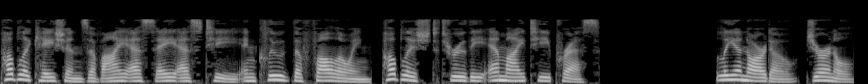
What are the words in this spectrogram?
Publications of ISAST include the following, published through the MIT Press. Leonardo Journal.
